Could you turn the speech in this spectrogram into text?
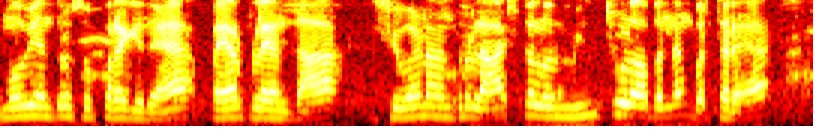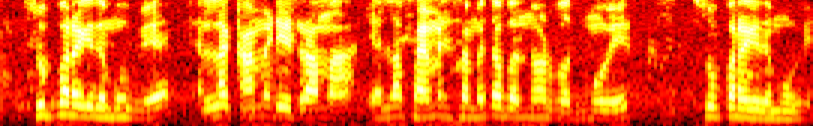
ಮೂವಿ ಅಂತೂ ಸೂಪರ್ ಆಗಿದೆ. ಫೈರ್ ಪ್ಲೇ ಅಂತ. ಶಿವಣ್ಣ ಅಂತೂ ಲಾಸ್ಟ್ ಅಲ್ಲಿ ಒಂದು ಮಿಂಚುಳ ಬಂದಂಗೆ ಬರ್ತಾರೆ. ಸೂಪರ್ ಆಗಿದೆ ಮೂವಿ ಎಲ್ಲ ಕಾಮಿಡಿ ಡ್ರಾಮಾ ಎಲ್ಲ ಫ್ಯಾಮಿಲಿ ಸಮೇತ ಬಂದು ನೋಡ್ಬೋದು ಮೂವಿ ಸೂಪರ್ ಆಗಿದೆ ಮೂವಿ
